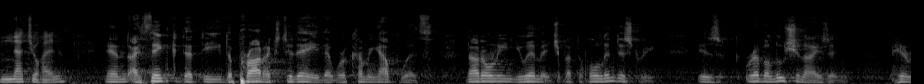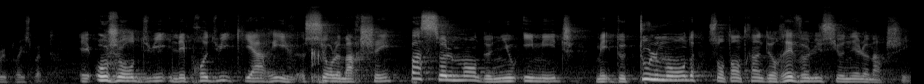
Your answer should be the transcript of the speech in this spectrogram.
naturelle. And I think that the, the products today that we're coming up with, not only New Image, but the whole industry, is revolutionizing hair replacement. Et aujourd'hui, les produits qui arrivent sur le marché, pas seulement de New Image, mais de tout le monde, sont en train de révolutionner le marché.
